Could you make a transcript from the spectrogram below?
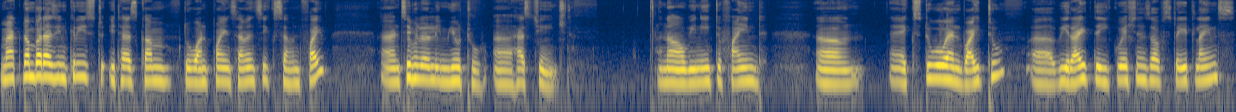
Mach number has increased. It has come to 1.7675 and similarly mu 2 uh, has changed. Now we need to find um, x 2 and y 2 uh, we write the equations of straight lines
